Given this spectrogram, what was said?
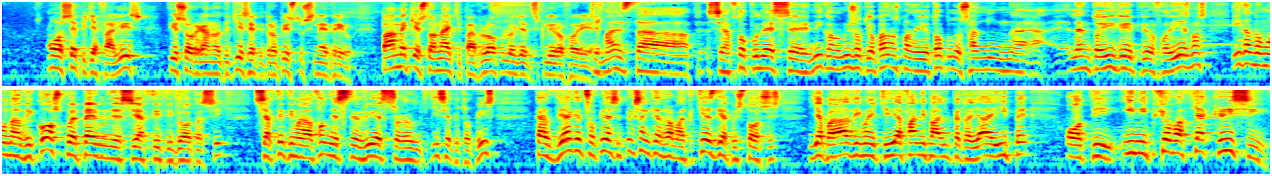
ως επικεφαλής της Οργανωτικής Επιτροπής του Συνεδρίου. Πάμε και στον Άκη Παυλόπουλο για τις πληροφορίες. Και μάλιστα σε αυτό που λες ε, Νίκο νομίζω ότι ο Πάνος Παναγιωτόπουλος αν ε, λένε το ίδιο οι πληροφορίες μας ήταν ο μοναδικός που επέμεινε σε αυτή την πρόταση σε αυτή τη μαραθώνια συνεδρία της Οργανωτικής Επιτροπής κατά τη διάρκεια της οποίας υπήρξαν και δραματικές διαπιστώσεις για παράδειγμα η κυρία Φάνη Πάλι Πετραλιά είπε ότι είναι η πιο βαθιά κρίση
